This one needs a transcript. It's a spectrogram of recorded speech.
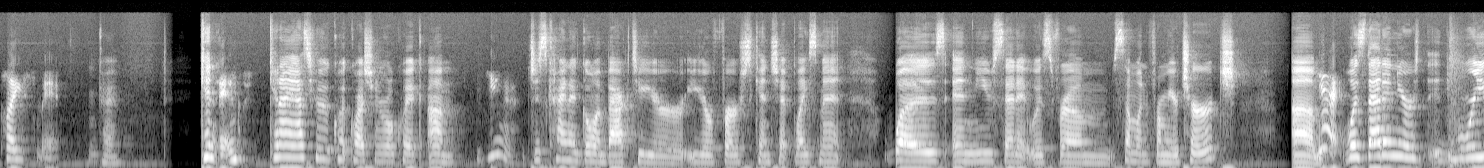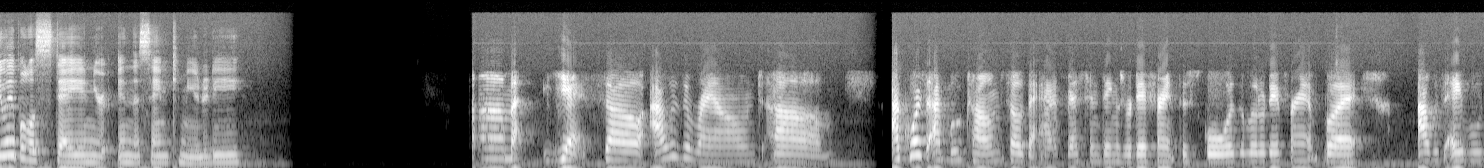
placement. Okay. Can and, can I ask you a quick question, real quick? Um, yeah. Just kind of going back to your your first kinship placement was, and you said it was from someone from your church. Um, yes. Was that in your? Were you able to stay in your in the same community? Um. Yes. So I was around. Um, of course, I moved home, so the address and things were different. The school was a little different, but I was able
